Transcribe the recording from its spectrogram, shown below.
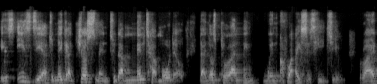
It's easier to make adjustment to that mental model than just planning when crisis hits you right?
